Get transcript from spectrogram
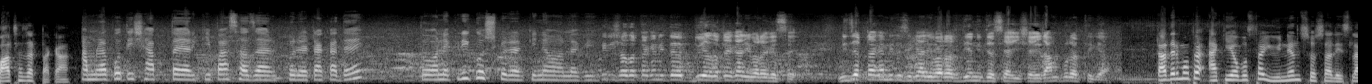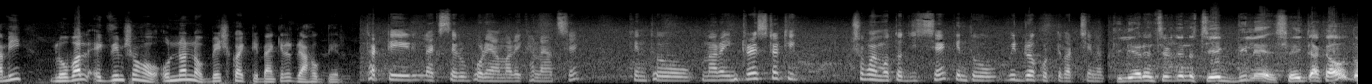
পাঁচ হাজার টাকা। আমরা প্রতি সপ্তাহে আর কি পাঁচ হাজার করে টাকা দেয় তো অনেক রিকোয়েস্ট করে আর কি নেওয়া লাগে। তিরিশ হাজার টাকা নিতে দুই হাজার টাকা গাড়ি ভাড়া গেছে। নিজের টাকা নিতেছে গাড়ি ভাড়া দিয়ে নিতেছে এই সেই রামপুরার থেকে। তাদের মতো একই অবস্থা Union Social Islami Global Exim সহ অন্যান্য বেশ কয়েকটি ব্যাংকের গ্রাহকদের। থার্টি ল্যাক্সের উপরে আমার এখানে আছে। কিন্তু ওনারা ইন্টারেস্টটা ঠিক সময় মতো দিচ্ছে কিন্তু উইথড্র করতে পারছি না। ক্লিয়ারেন্সের জন্য চেক দিলে সেই টাকাও তো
